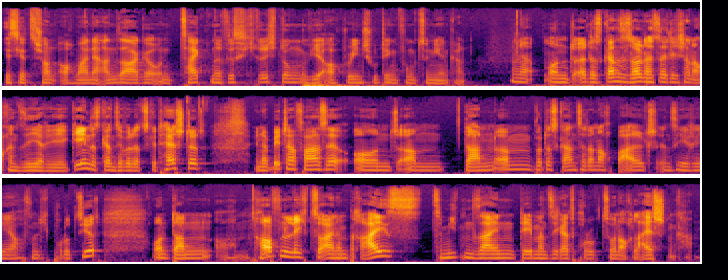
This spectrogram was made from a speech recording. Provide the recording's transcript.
ist jetzt schon auch mal eine Ansage und zeigt eine Richtung, wie auch Green Shooting funktionieren kann. Ja, und äh, das Ganze soll tatsächlich dann auch in Serie gehen. Das Ganze wird jetzt getestet in der Beta-Phase und ähm, dann ähm, wird das Ganze dann auch bald in Serie hoffentlich produziert und dann ähm, hoffentlich zu einem Preis zu mieten sein, den man sich als Produktion auch leisten kann.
